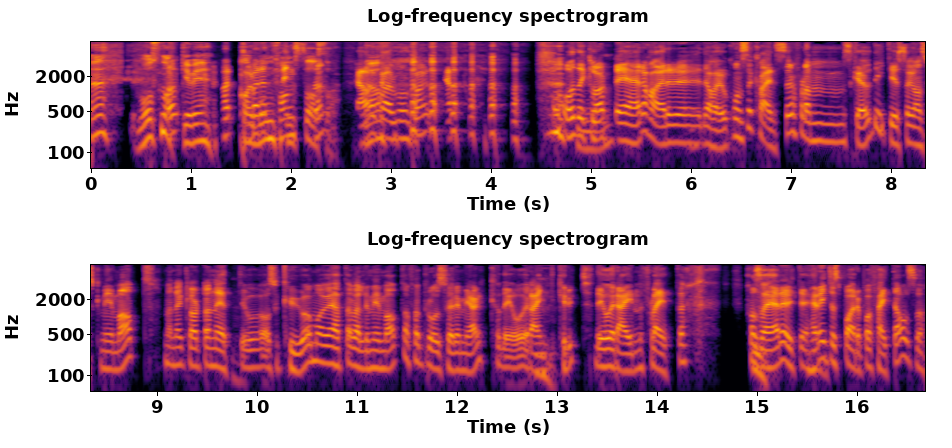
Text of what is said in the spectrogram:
Nå snakker vi karbonfangst, altså. Ja, karbonfangst. Ja. Og det er klart, det her har, det har jo konsekvenser, for de skal jo ikke seg ganske mye mat. Men det er klart, jo, altså kua må jo hete veldig mye mat da, for å produsere melk, og det er jo rent krutt. Det er jo rein fleite. Altså, her er det ikke, her er ikke å spare på fettet, altså.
